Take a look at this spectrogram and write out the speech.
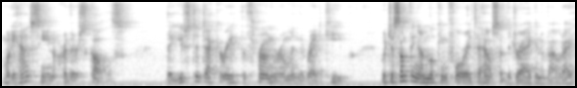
What he has seen are their skulls. They used to decorate the throne room in the Red Keep, which is something I'm looking forward to House of the Dragon about. I,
